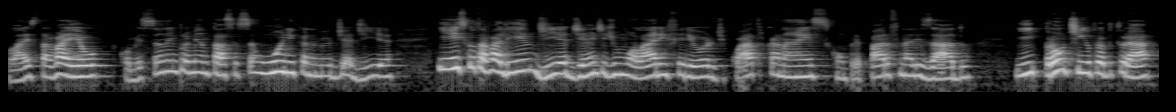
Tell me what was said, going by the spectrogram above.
lá estava eu, começando a implementar a sessão única no meu dia a dia, e eis que eu estava ali um dia diante de um molar inferior de quatro canais, com preparo finalizado e prontinho para obturar.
